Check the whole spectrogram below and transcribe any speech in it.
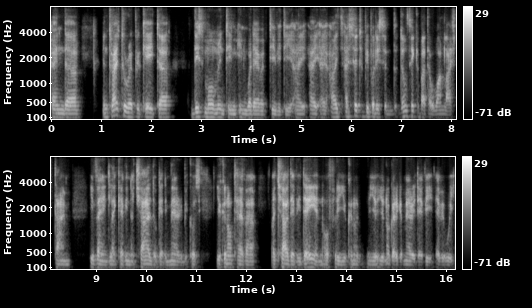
and uh, and try to replicate this moment in in whatever activity. I I I, I said to people, listen, don't think about a one lifetime event like having a child or getting married because you cannot have a, a child every day and hopefully you cannot you, you're not going to get married every every week.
